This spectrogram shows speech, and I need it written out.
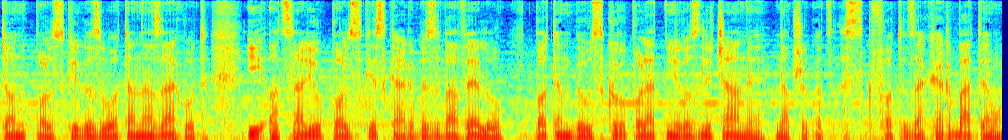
ton polskiego złota na zachód i ocalił polskie skarby z Wawelu. Potem był skrupulatnie rozliczany, np. z kwot za herbatę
